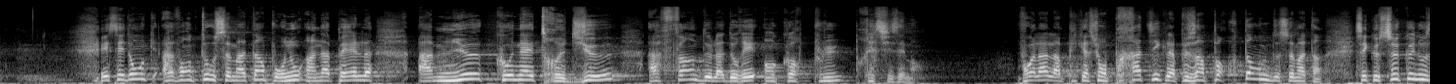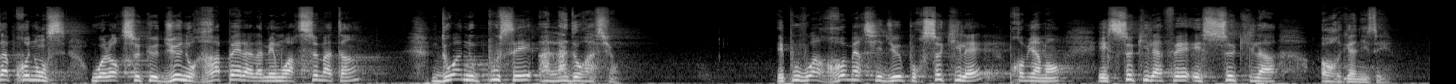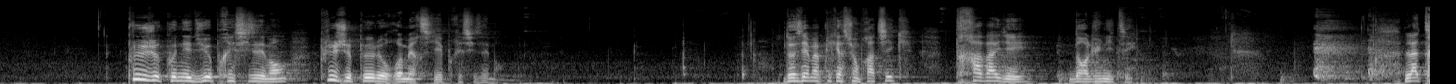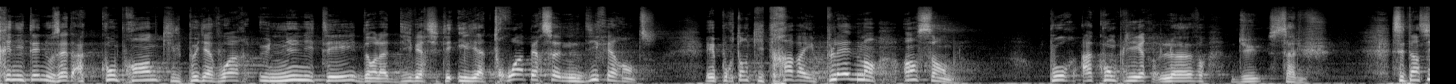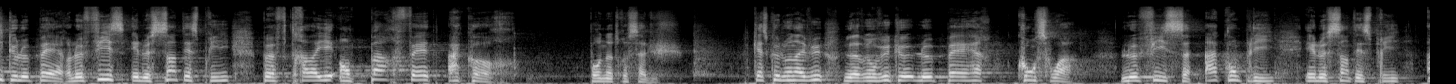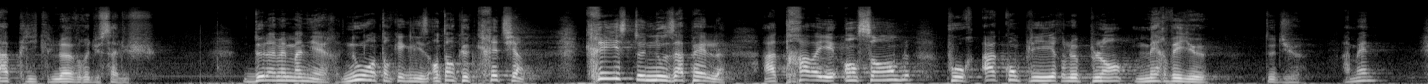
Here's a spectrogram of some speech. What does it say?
Et c'est donc avant tout ce matin pour nous un appel à mieux connaître Dieu afin de l'adorer encore plus précisément. Voilà l'application pratique la plus importante de ce matin. C'est que ce que nous apprenons, ou alors ce que Dieu nous rappelle à la mémoire ce matin, doit nous pousser à l'adoration. et pouvoir remercier Dieu pour ce qu'il est, premièrement, et ce qu'il a fait et ce qu'il a organisé. Plus je connais Dieu précisément, plus je peux le remercier précisément. Deuxième application pratique, travailler dans l'unité. La Trinité nous aide à comprendre qu'il peut y avoir une unité dans la diversité. Il y a trois personnes différentes et pourtant qui travaillent pleinement ensemble pour accomplir l'œuvre du salut. C'est ainsi que le Père, le Fils et le Saint-Esprit peuvent travailler en parfait accord pour notre salut. Qu'est-ce que l'on a vu? Nous avons vu que le Père conçoit, le Fils accomplit et le Saint-Esprit applique l'œuvre du salut. De la même manière, nous en tant qu'Église, en tant que chrétiens, Christ nous appelle à travailler ensemble pour accomplir le plan merveilleux de Dieu. Amen.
